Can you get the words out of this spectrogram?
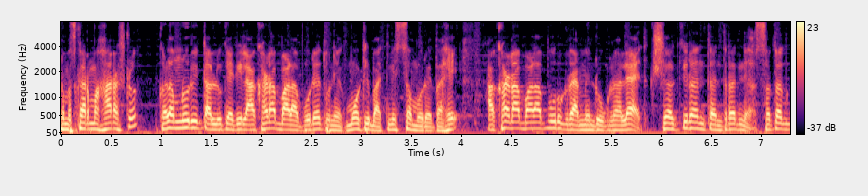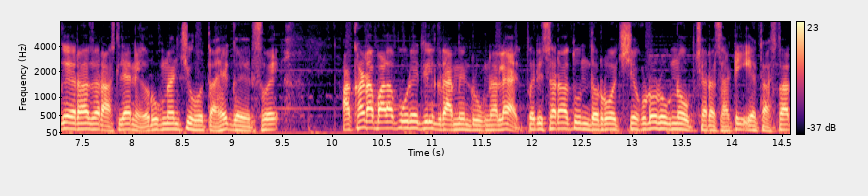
नमस्कार महाराष्ट्र. कळमनुरी तालुक्यातील आखाडा बाळापूर येथून एक मोठी बातमी समोर येत आहे. आखाडा बाळापूर ग्रामीण रुग्णालयात क्षकिरण तंत्रज्ञ सतत गैरहजर असल्याने रुग्णांची होत आहे गैरसोय. आखाडा बाळापूर येथील ग्रामीण रुग्णालयात परिसरातून दररोज शेकडो रुग्ण उपचारासाठी येत असतात.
